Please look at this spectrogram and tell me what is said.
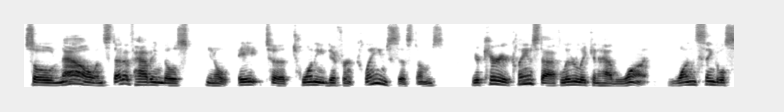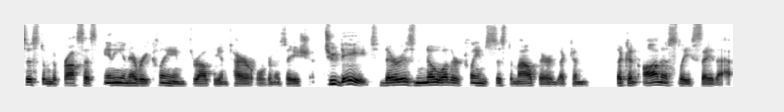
So now instead of having those, you know, 8 to 20 different claim systems, your carrier claim staff literally can have one, one single system to process any and every claim throughout the entire organization. To date, there is no other claim system out there that can that can honestly say that.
